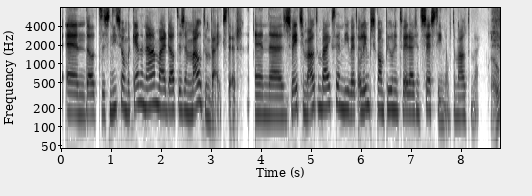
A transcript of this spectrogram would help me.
En dat is niet zo'n bekende naam, maar dat is een mountainbikester. En uh, een Zweedse mountainbikester. En die werd Olympisch kampioen in 2016 op de mountainbike. Oh.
